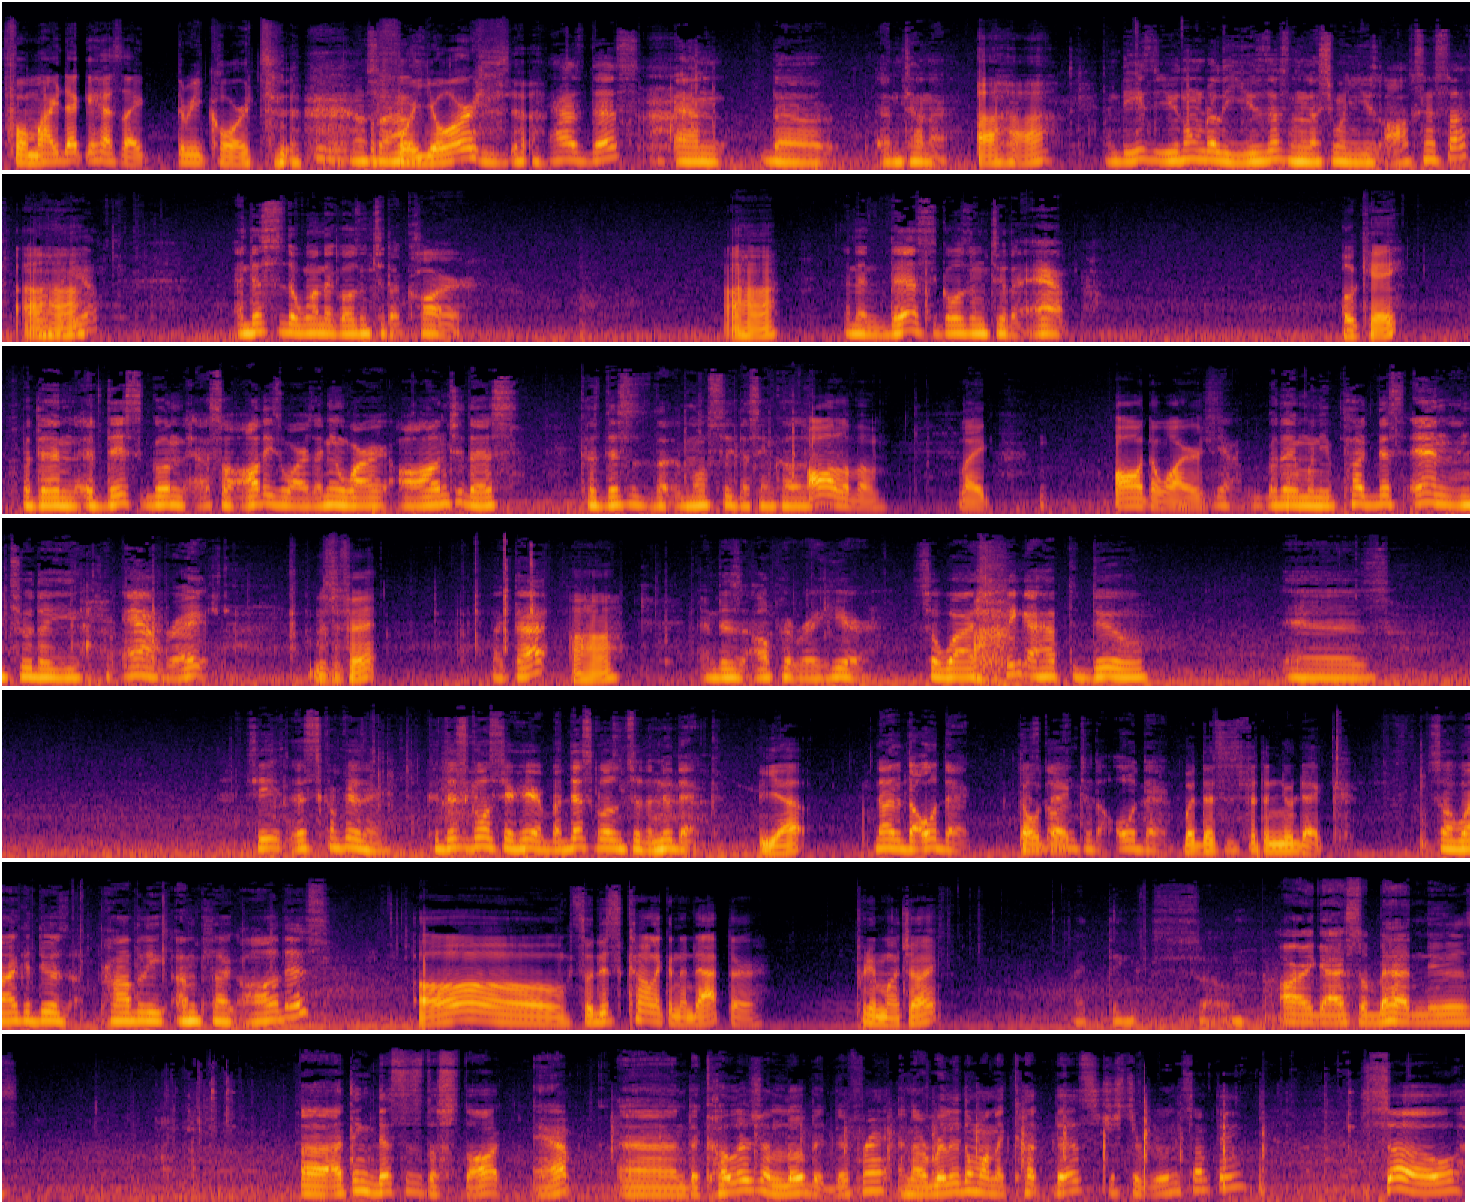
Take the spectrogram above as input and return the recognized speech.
for my deck it has like three chords. so it for has- yours? It has this and the antenna. Uh-huh. And these, you don't really use this unless you want to use aux and stuff. Uh-huh. And this is the one that goes into the car. Uh-huh. And then this goes into the amp. Okay. But then if this go in, so all these wires, I need to wire all into this, because this is the, mostly the same color. All of them. Like all the wires. Yeah, but then when you plug this in into the amp, right, Does it fit? like that, Uh-huh. and there's output right here. So what I think I have to do is, see, this is confusing, because this goes to here, but this goes into the new deck. Yep. No, the old deck. The This old goes deck. into the old deck. But does this fit the new deck? So what I could do is probably unplug all of this. Oh, so this is kind of like an adapter. Pretty much, right? I think so. Alright guys, so bad news. Uh, I think this is the stock amp and the colors are a little bit different and I really don't want to cut this just to ruin something. So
